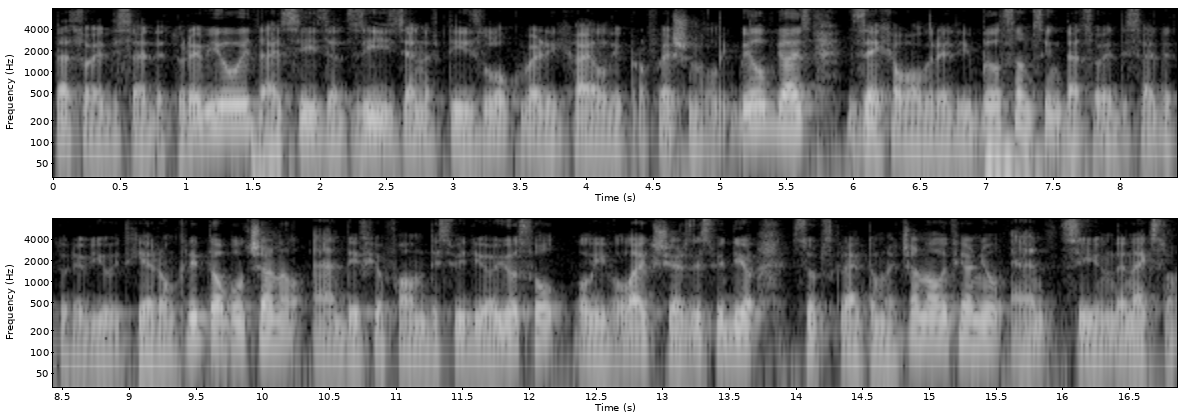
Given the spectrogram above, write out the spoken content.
that's why I decided to review it. I see that these NFTs look very highly professionally built guys, they have already built something, that's why I decided to review it here on CryptoBull channel and if you found this video useful, leave a like, share this video, subscribe to my channel if you're new and see you in the next one.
